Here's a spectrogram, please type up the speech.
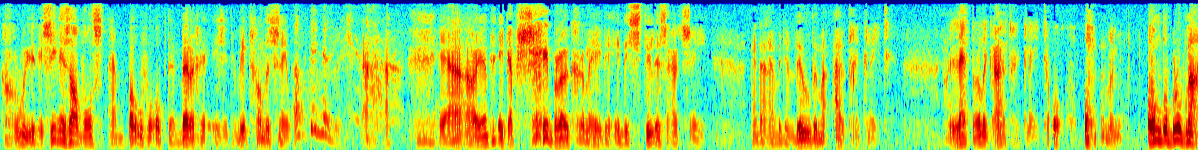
groeien de sinaasappels en boven op de bergen is het wit van de sneeuw. Op Tenerife. Ja, Arjen, ik heb schipbreuk geleden in de stille Zuidzee. En daar hebben de wilden me uitgekleed. Letterlijk uitgekleed. O- Om mijn onderbroek na.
